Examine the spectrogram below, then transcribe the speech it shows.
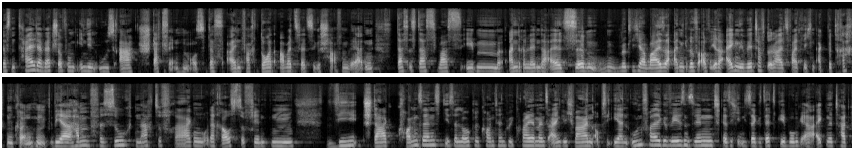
dass ein Teil der Wertschöpfung in den USA stattfinden muss, dass einfach dort Arbeitsplätze geschaffen werden. Das ist das, was eben andere Länder als ähm, möglicherweise Angriff auf ihre eigene Wirtschaft oder als feindlichen Akt betrachten könnten. Wir haben versucht nachzufragen oder rauszufinden, wie stark Konsens diese Local Content Requirements eigentlich waren, ob sie eher ein Unfall gewesen sind, der sich in dieser Gesetzgebung ereignet hat,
